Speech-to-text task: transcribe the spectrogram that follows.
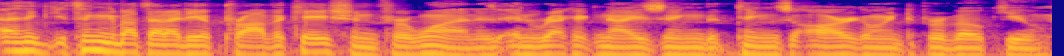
I think you're thinking about that idea of provocation for one, and recognizing that things are going to provoke you.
